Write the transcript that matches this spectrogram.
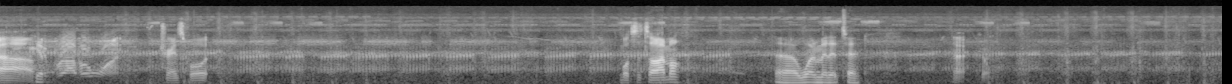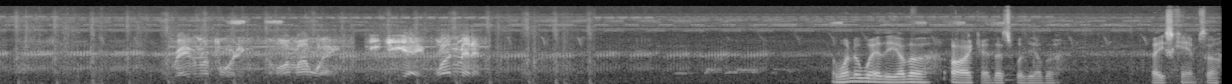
uh, Yep. Bravo 1. transport. What's the timer? Uh, one minute ten. Oh, cool. I wonder where the other... Oh, okay, that's where the other base camps are.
